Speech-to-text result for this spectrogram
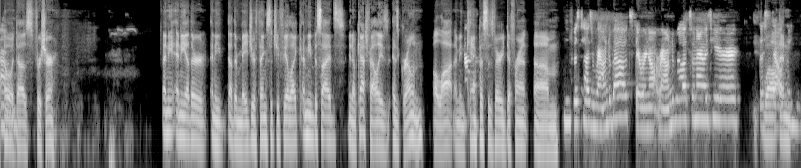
um, oh, it does for sure. Any any other any other major things that you feel like? I mean, besides you know, Cache Valley has, has grown a lot. I mean, campus is very different. Um, campus has roundabouts. There were not roundabouts when I was here well and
